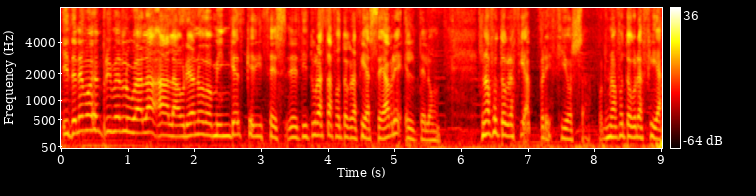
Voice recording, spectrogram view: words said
Y tenemos en primer lugar a, a Laureano Domínguez que dice, eh, titula esta fotografía, Se abre el telón. Es una fotografía preciosa, porque es una fotografía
